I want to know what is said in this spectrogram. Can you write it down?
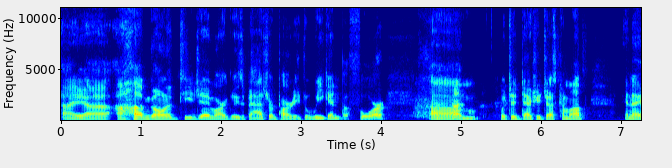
I uh, I'm going to TJ Markley's bachelor party the weekend before, um, which had actually just come up, and I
